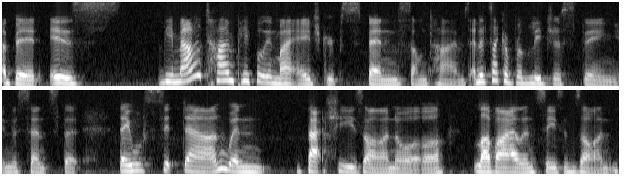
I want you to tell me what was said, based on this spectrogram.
a bit is the amount of time people in my age group spend sometimes and it's like a religious thing in the sense that they will sit down when Batchy's on or Love Island season's on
